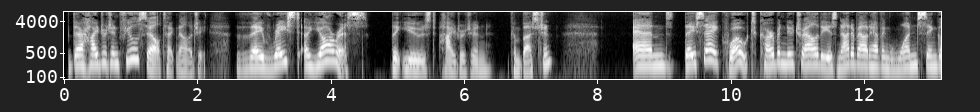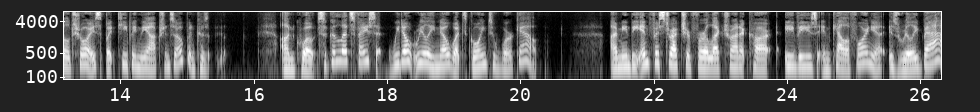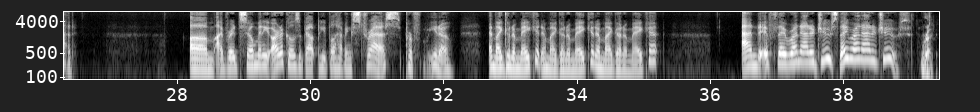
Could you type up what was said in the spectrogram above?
their hydrogen fuel cell technology. They raced a Yaris that used hydrogen combustion. And they say, quote, carbon neutrality is not about having one single choice, but keeping the options open because, unquote. So good, let's face it, we don't really know what's going to work out. I mean, the infrastructure for electronic car EVs in California is really bad. Um, I've read so many articles about people having stress. You know, am I going to make it? Am I going to make it? Am I going to make it? And if they run out of juice, they run out of juice. Right.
